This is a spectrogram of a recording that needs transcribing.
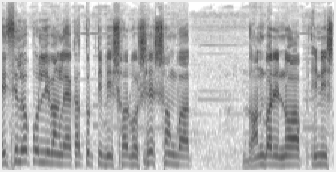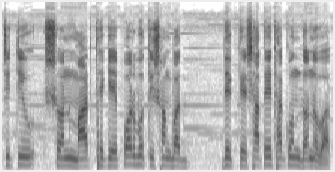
এই ছিল পল্লী বাংলা একাত্তর টিভি সর্বশেষ সংবাদ। ধনবাড়ি নব ইনস্টিটিউশন মাঠ থেকে পরবর্তী সংবাদ দেখতে সাথেই থাকুন। ধন্যবাদ।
